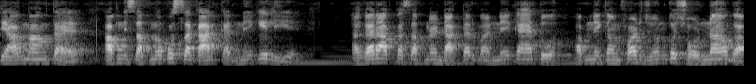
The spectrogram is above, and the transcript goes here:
त्याग माँगता है, अपने सपनों को साकार करने के लिए। अगर आपका सपना डॉक्टर बनने का है तो अपने कंफर्ट जोन को छोड़ना होगा।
